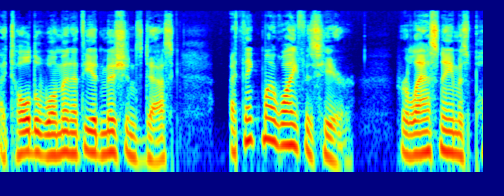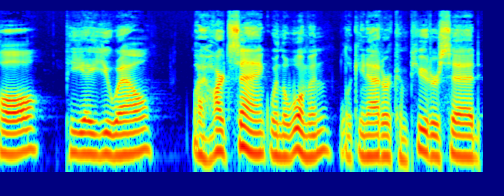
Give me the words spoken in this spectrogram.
I told the woman at the admissions desk, I think my wife is here. Her last name is Paul, P A U L. My heart sank when the woman, looking at her computer, said,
